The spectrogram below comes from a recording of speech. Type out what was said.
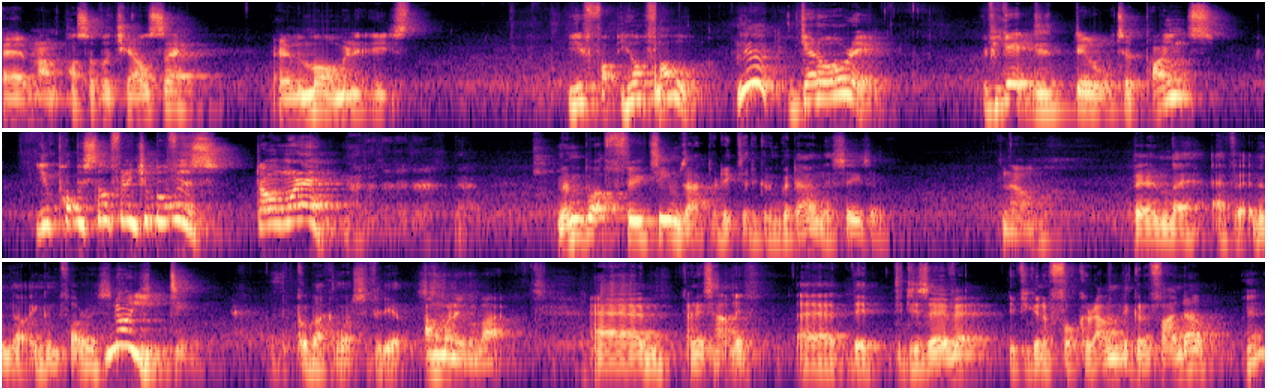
Um, and possibly Chelsea. And at the moment, it's your, fa- your fault. Yeah. Get over it. If you get deducted points, you'll probably still finish above us. Don't worry. No, no, no, no, no. Remember what three teams I predicted are going to go down this season? No. Burnley, Everton, and Nottingham Forest. No, you didn't. Go back and watch the video. I'm going to go back. Um, and it's happening. Uh, they, they deserve it. If you're going to fuck around, they're going to find out. Yeah,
